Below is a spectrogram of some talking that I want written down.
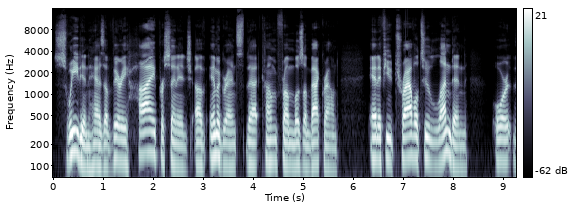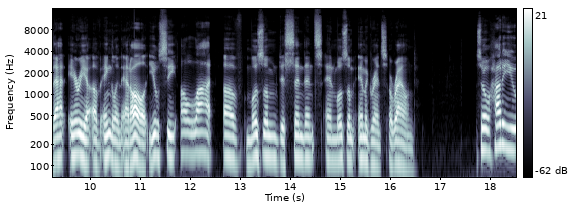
Sweden has a very high percentage of immigrants that come from Muslim background. And if you travel to London or that area of England at all, you'll see a lot of Muslim descendants and Muslim immigrants around. So, how do you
